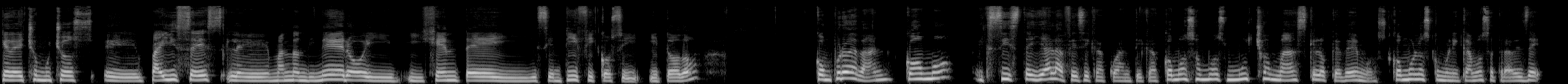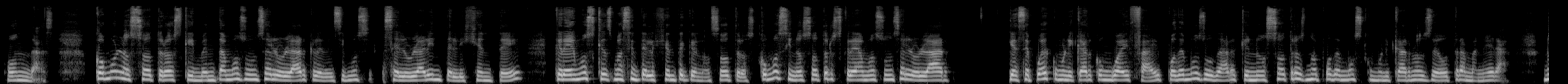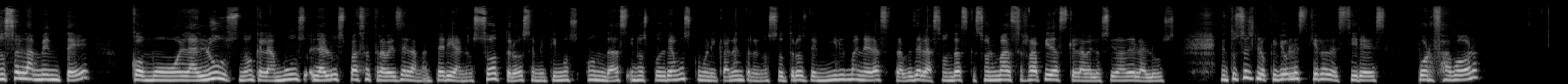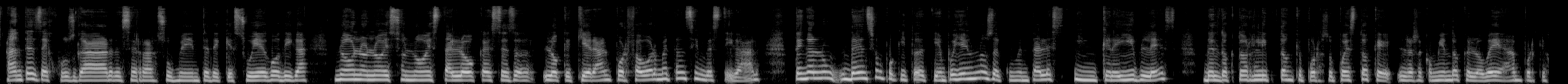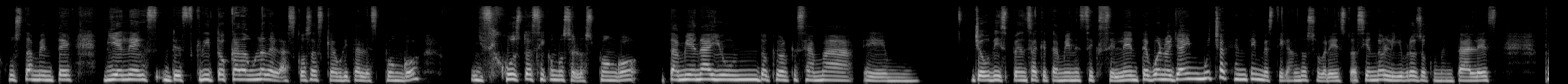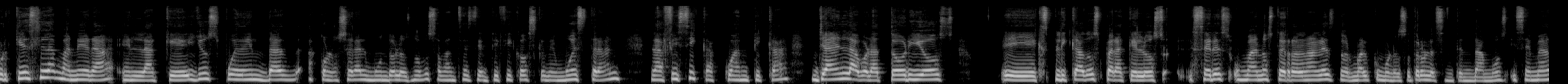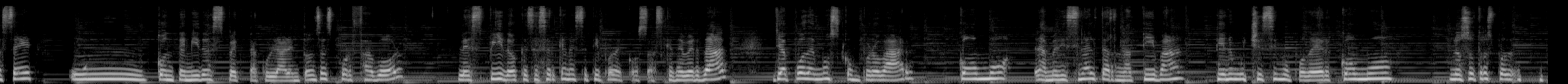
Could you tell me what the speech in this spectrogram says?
que de hecho muchos eh, países le mandan dinero y, gente y científicos y, y todo, comprueban cómo existe ya la física cuántica, cómo somos mucho más que lo que vemos, cómo nos comunicamos a través de ondas, cómo nosotros que inventamos un celular que le decimos celular inteligente, creemos que es más inteligente que nosotros, como si nosotros creamos un celular que se puede comunicar con Wi-Fi, podemos dudar que nosotros no podemos comunicarnos de otra manera. No solamente como la luz, ¿no? que la, la, luz pasa a través de la materia. Nosotros emitimos ondas y nos podríamos comunicar entre nosotros de mil maneras a través de las ondas que son más rápidas que la velocidad de la luz. Entonces, lo que yo les quiero decir es, por favor, antes de juzgar, de cerrar su mente, de que su ego diga, no, no, no, eso no está loca, eso es lo que quieran, por favor, métanse a investigar, tengan un, dense un poquito de tiempo. Y hay unos documentales increíbles del doctor Lipton que por supuesto que les recomiendo que lo vean porque justamente viene descrito cada una de las cosas que ahorita les pongo y justo así como se los pongo. También hay un doctor que se llama... Em, Joe Dispensa, que también es excelente. Bueno, ya hay mucha gente investigando sobre esto, haciendo libros, documentales, porque es la manera en la que ellos pueden dar a conocer al mundo los nuevos avances científicos que demuestran la física cuántica ya en laboratorios eh, explicados para que los seres humanos terrenales normal como nosotros les entendamos y se me hace un contenido espectacular. Entonces, por favor, les pido que se acerquen a este tipo de cosas, que de verdad ya podemos comprobar cómo la medicina alternativa tiene muchísimo poder, cómo nosotros,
